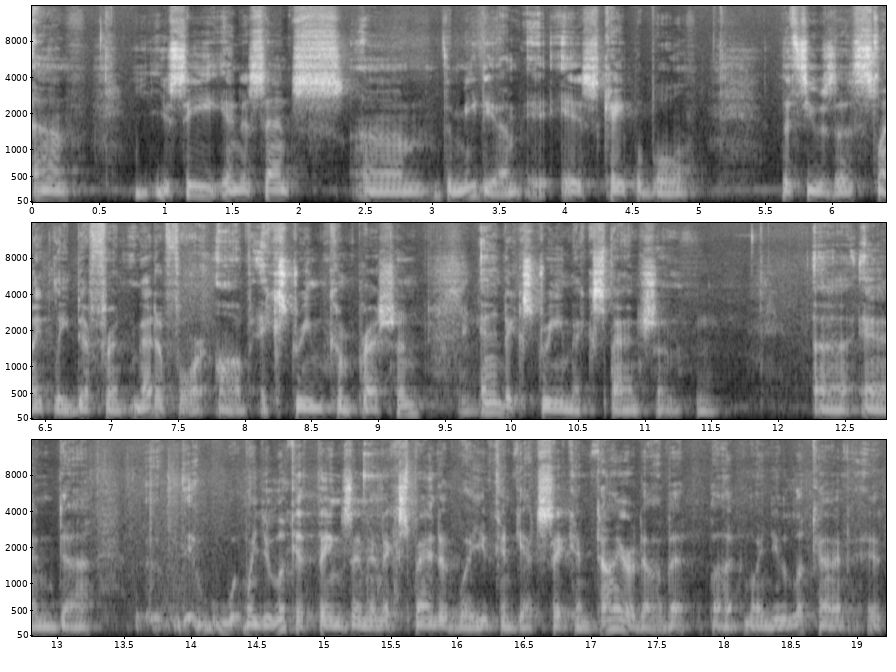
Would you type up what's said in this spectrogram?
um, you see, in a sense, um, the medium is capable. Let's use a slightly different metaphor of extreme compression and extreme expansion. Uh, and uh, when you look at things in an expanded way, you can get sick and tired of it. But when you look at it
